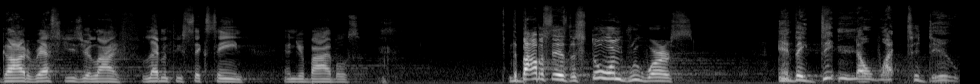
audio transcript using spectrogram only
God rescues your life. 11 through 16 in your Bibles. The Bible says the storm grew worse and they didn't know what to do.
